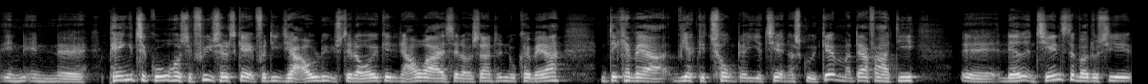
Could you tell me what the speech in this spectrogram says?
en, en øh, penge til gode hos et flyselskab, fordi de har aflyst eller rykket din afrejse, eller hvad sådan det nu kan være, det kan være virkelig tungt og irriterende at skulle igennem, og derfor har de øh, lavet en tjeneste, hvor du siger,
